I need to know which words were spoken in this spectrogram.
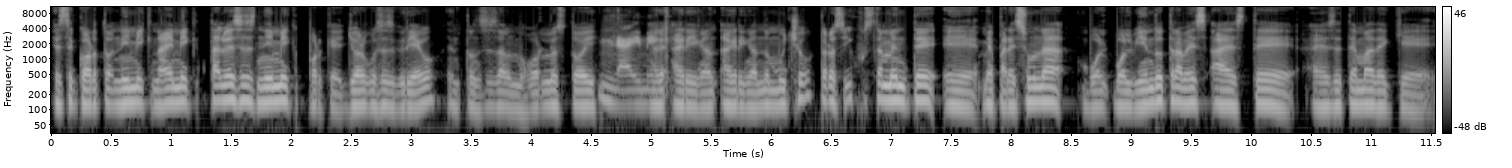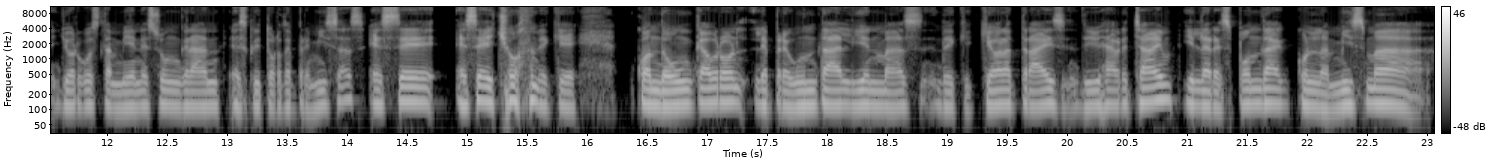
este corto, Nimic, Naimik. Tal vez es Nimic porque Yorgos es griego, entonces a lo mejor lo estoy agregando, agregando, mucho. Pero sí, justamente eh, me parece una, volviendo otra vez a este, a ese tema de que Yorgos también es un gran escritor de premisas, ese, ese hecho de que cuando un cabrón le pregunta a alguien más de que qué hora traes, do you have the time, y le responda con la misma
